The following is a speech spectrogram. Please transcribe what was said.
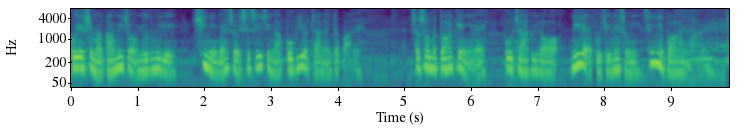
ကိုရဲ့ရှိမှာခေါင်းမီးကြုံအမျိုးသမီးတွေရှိနေမယ်ဆိုရင်စစ်ဆေးချိန်ကပိုပြီးတော့ကြာနိုင်တတ်ပါတယ်စောစောမသွားခဲ့ရင်လည်းပိုချပြီးတော့နီးလေအပူချိန်နဲ့ဆိုရင်စိတ်ညစ်သွားနိုင်ပါတယ်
